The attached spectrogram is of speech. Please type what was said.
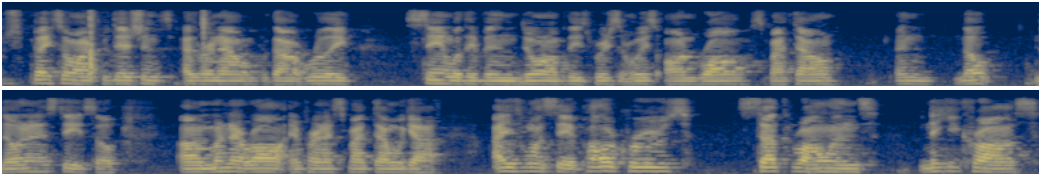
just based on my predictions as right now, without really seeing what they've been doing on these recent weeks on Raw, SmackDown, and no, no NXT. So um, Monday Night Raw and Friday Night SmackDown, we got. I just want to say Apollo Crews, Seth Rollins, Nikki Cross,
